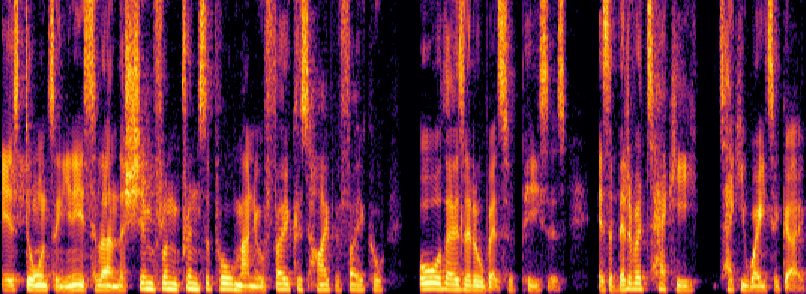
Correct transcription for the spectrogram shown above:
it's daunting. You need to learn the Scheimpflug principle, manual focus, hyperfocal, all those little bits of pieces. It's a bit of a techie, techie way to go.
